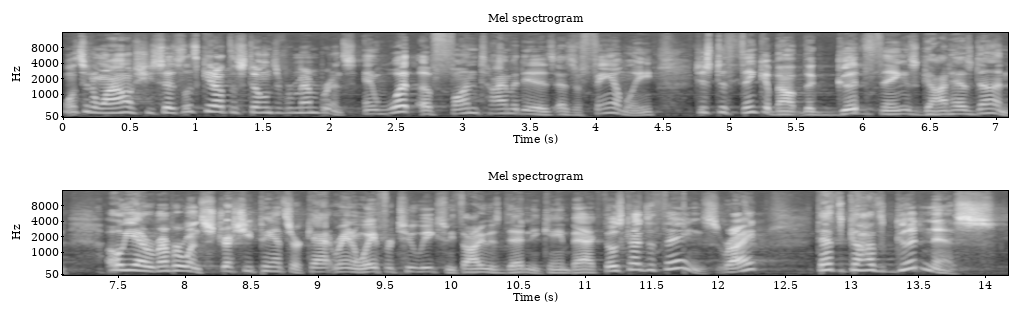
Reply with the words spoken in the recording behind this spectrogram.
Once in a while, she says, Let's get out the stones of remembrance. And what a fun time it is as a family just to think about the good things God has done. Oh, yeah, remember when Stretchy Pants, our cat, ran away for two weeks? We thought he was dead and he came back. Those kinds of things, right? That's God's goodness.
